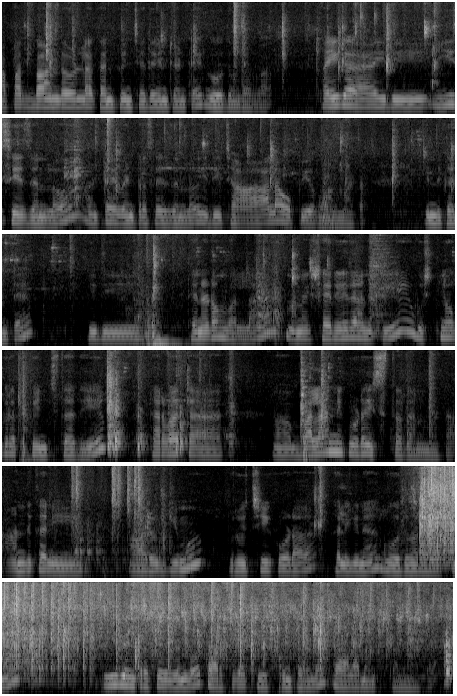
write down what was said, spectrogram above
ఆపద్బాంధవుల్లా కనిపించేది ఏంటంటే గోధుమ రవ్వ. పైగా ఇది ఈ సీజన్లో అంటే వింటర్ సీజన్లో ఇది చాలా ఉపయోగం అన్నమాట. ఎందుకంటే ఇది తినడం వల్ల మన శరీరానికి ఉష్ణోగ్రత పెంచుతుంది. తర్వాత బలాన్ని కూడా ఇస్తుంది అనమాట అందుకని ఆరోగ్యము రుచి కూడా కలిగిన గోధుమ రవ్వను ఈ వింటర్ సీజన్లో తరచుగా చేసుకుంటుండడం చాలా మంచిది అనమాట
